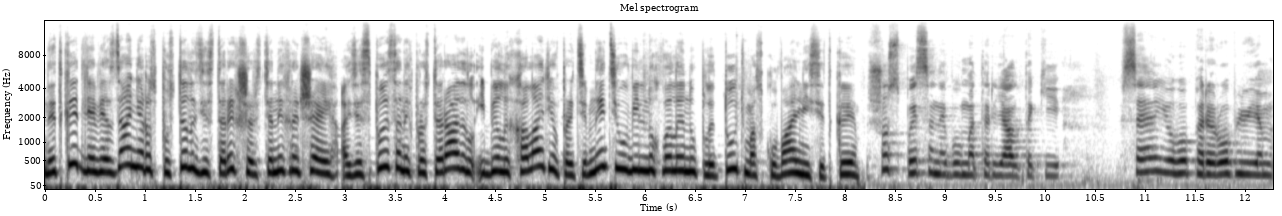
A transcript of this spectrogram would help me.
Нитки для в'язання розпустили зі старих шерстяних речей, а зі списаних простирадил і білих халатів працівниці у вільну хвилину плетуть маскувальні сітки. Що списаний був матеріал такий, все його перероблюємо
